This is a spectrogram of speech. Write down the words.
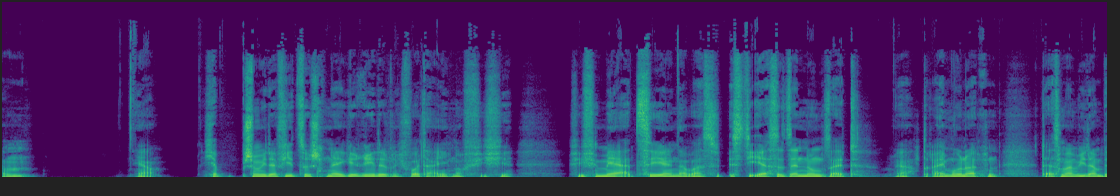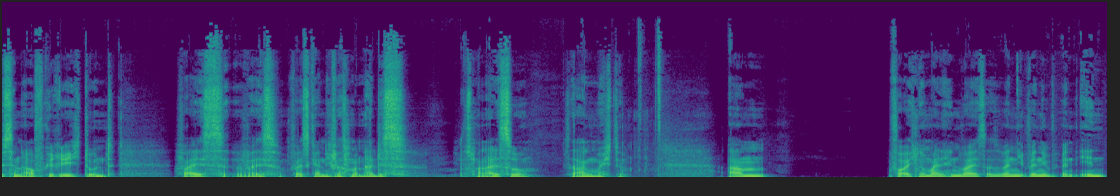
Ähm, ja, ich habe schon wieder viel zu schnell geredet und ich wollte eigentlich noch viel, viel, viel, viel mehr erzählen, aber es ist die erste Sendung seit ja, drei Monaten. Da ist man wieder ein bisschen aufgeregt und weiß, weiß, weiß gar nicht, was man alles, was man alles so sagen möchte. Ähm, für euch noch mal ein Hinweis, also wenn, wenn, wenn in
